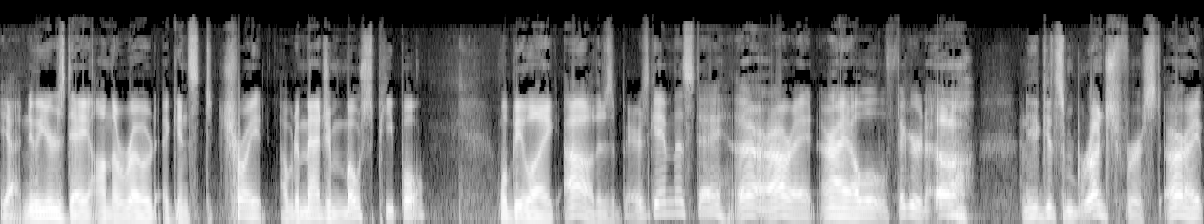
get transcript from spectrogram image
Yeah, New Year's Day on the road against Detroit. I would imagine most people will be like, oh, there's a Bears game this day? Uh, all right, all right, I'll figure it out. Oh, I need to get some brunch first. All right.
